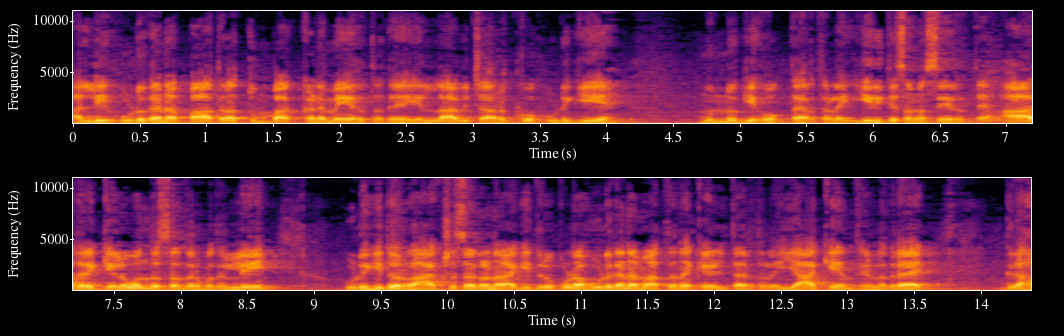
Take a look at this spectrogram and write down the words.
ಅಲ್ಲಿ ಹುಡುಗನ ಪಾತ್ರ ತುಂಬಾ ಕಡಿಮೆ ಇರ್ತದೆ. ಎಲ್ಲಾ ವಿಚಾರಕ್ಕೂ ಹುಡುಗಿಯೇ ಮುನ್ನುಗ್ಗಿ ಹೋಗ್ತಾ ಇರ್ತಾಳೆ. ಈ ರೀತಿ ಸಮಸ್ಯೆ ಇರುತ್ತೆ. ಆದರೆ ಕೆಲವೊಂದು ಸಂದರ್ಭದಲ್ಲಿ ಹುಡುಗಿದು ರಾಕ್ಷಸಗಳಾಗಿದ್ರು ಕೂಡ ಹುಡುಗನ ಮಾತನ್ನ ಕೇಳ್ತಾ ಇರ್ತಾಳೆ. ಯಾಕೆ ಅಂತ ಹೇಳಿದ್ರೆ ಗ್ರಹ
